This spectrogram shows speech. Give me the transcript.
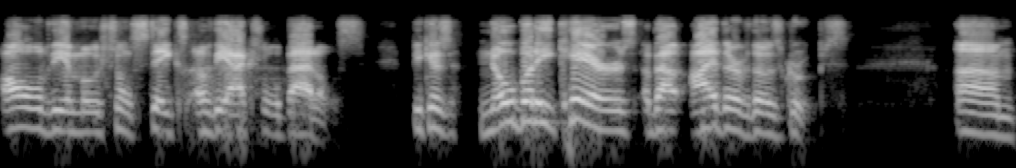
all of the emotional stakes of the actual battles because nobody cares about either of those groups. Um,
